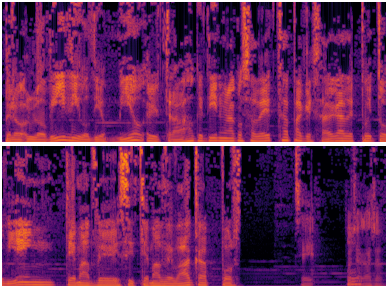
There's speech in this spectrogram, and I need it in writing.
pero lo vi y digo, Dios mío, el trabajo que tiene una cosa de esta para que salga después todo bien, temas de sistemas de backup, por... Sí, por si acaso.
